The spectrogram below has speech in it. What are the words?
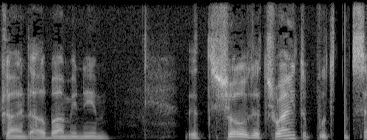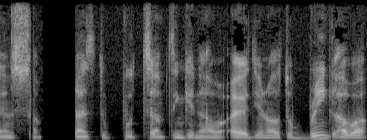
kind, Arba Minim that shows that trying to put some sense, trying to put something in our head, you know, to bring our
